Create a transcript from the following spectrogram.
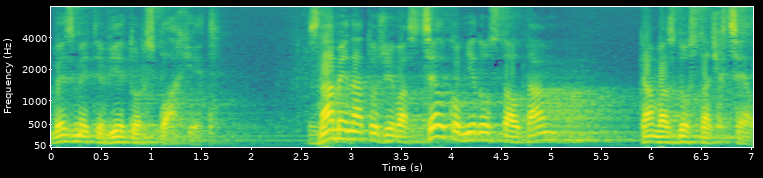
vezmete vietor z plachiet. Znamená to, že vás celkom nedostal tam, kam vás dostať chcel.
